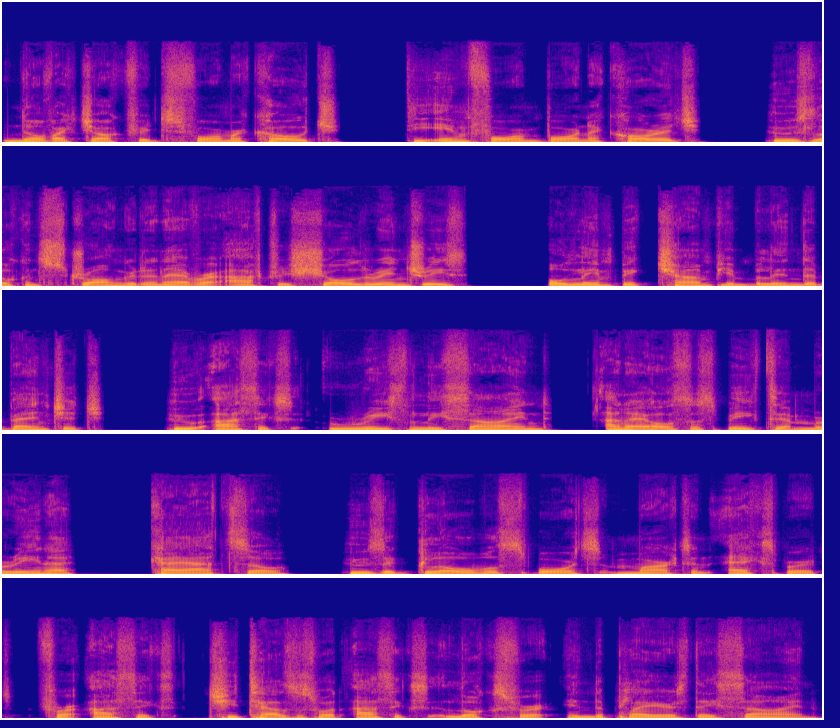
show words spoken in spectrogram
Novak Djokovic's former coach, the informed Borna Coric, who's looking stronger than ever after his shoulder injuries, Olympic champion Belinda Bencic, who ASICS recently signed, and I also speak to Marina Caiazzo, who's a global sports marketing expert for ASICS. She tells us what ASICS looks for in the players they sign.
